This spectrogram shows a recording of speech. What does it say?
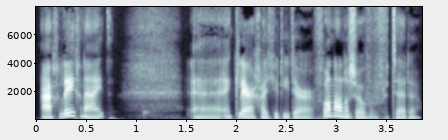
aangelegenheid. Uh, en Claire gaat jullie daar van alles over vertellen.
